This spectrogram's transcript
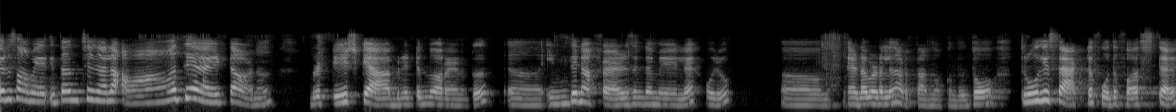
ഒരു സമയം ഇതെന്ന് വെച്ച് കഴിഞ്ഞാൽ ആദ്യമായിട്ടാണ് ബ്രിട്ടീഷ് ക്യാബിനറ്റ് എന്ന് പറയുന്നത് ഇന്ത്യൻ അഫയേഴ്സിന്റെ മേലെ ഒരു ഇടപെടൽ നടത്താൻ നോക്കുന്നത്. Though through his act for the first time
